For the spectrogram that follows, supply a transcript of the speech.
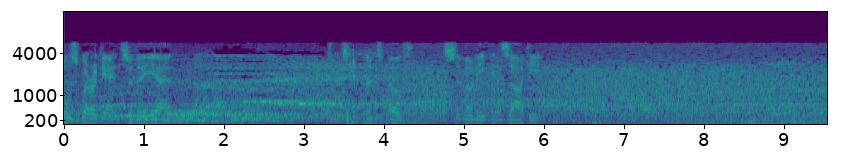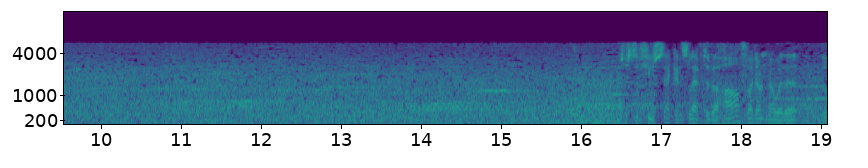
all square again to the uh, contentment of Simone Inzaghi. Just a few seconds left of the half. I don't know whether...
